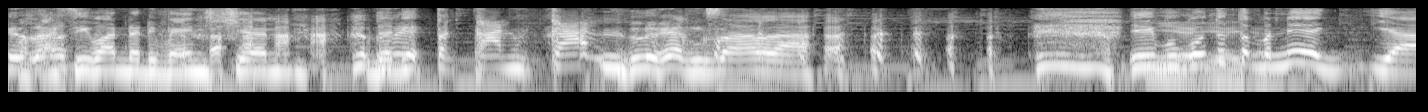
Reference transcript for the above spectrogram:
Makasih Wan udah di mention Udah ditekankan Lu yang salah. Ya ibu Iya, gue iya, tuh iya. temennya ya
